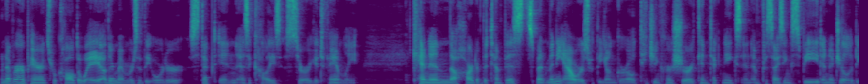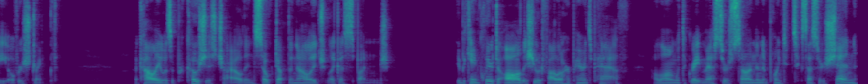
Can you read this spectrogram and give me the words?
Whenever her parents were called away, other members of the order stepped in as Akali's surrogate family. Kennen, the heart of the Tempest, spent many hours with the young girl, teaching her shuriken techniques and emphasizing speed and agility over strength. Akali was a precocious child and soaked up the knowledge like a sponge. It became clear to all that she would follow her parents' path. Along with the great master's son and appointed successor Shen,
